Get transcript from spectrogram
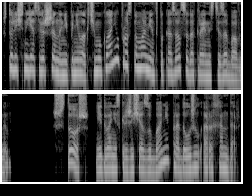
что лично я совершенно не поняла, к чему клонил, просто момент показался до крайности забавным». «Что ж», — едва не скрежеща зубами, продолжил Арахандар.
